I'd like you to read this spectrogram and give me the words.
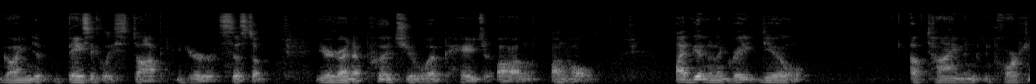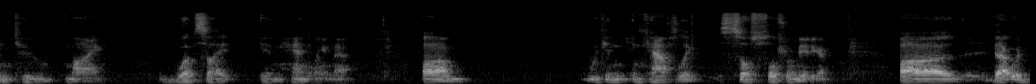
going to basically stop your system. You're going to put your web page on on hold. I've given a great deal of time and, portion to my website in handling that. Um, we can encapsulate so, social media. Uh, that would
